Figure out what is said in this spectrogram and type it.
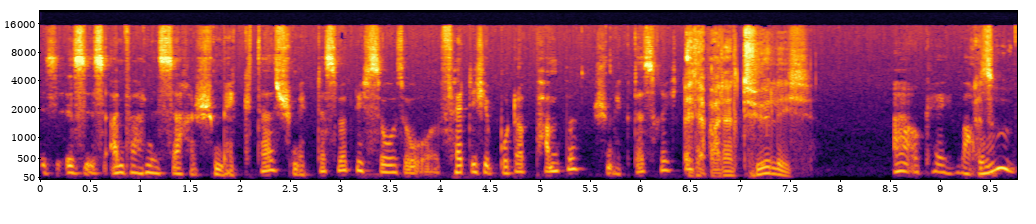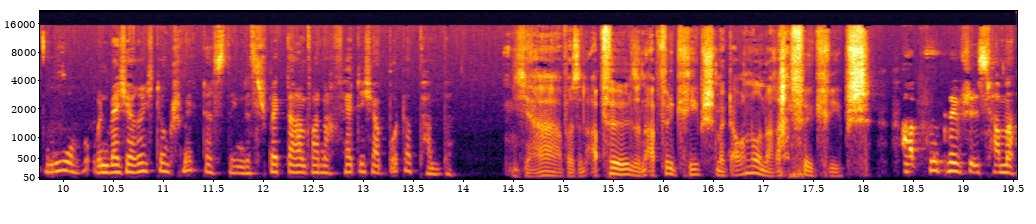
Es, es ist einfach eine Sache. Schmeckt das? Schmeckt das wirklich so, so fettige Butterpampe? Schmeckt das richtig? Äh, aber natürlich. Ah, okay. Warum? Also, Wo? In welcher Richtung schmeckt das Ding? Das schmeckt doch einfach nach fettiger Butterpampe. Ja, aber so ein Apfel, so ein Apfelkriebsch schmeckt auch nur nach Apfelkriebsch. Apfelkrebs ist Hammer.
